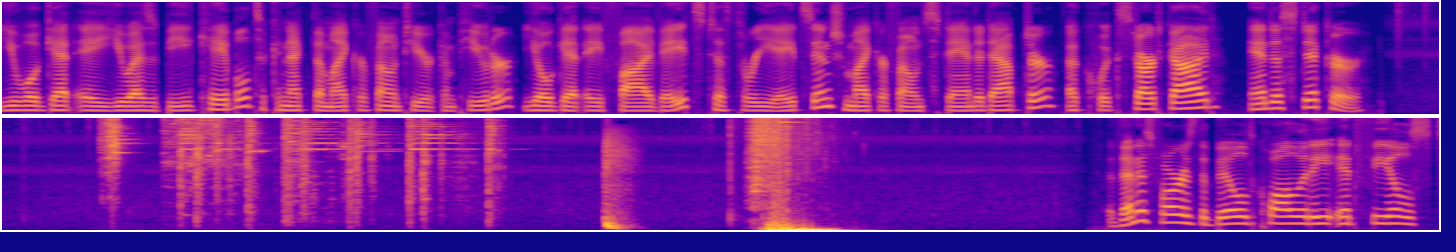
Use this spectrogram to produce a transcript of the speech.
You will get a USB cable to connect the microphone to your computer. You'll get a 5 8 to 3 8 inch microphone stand adapter, a quick start guide, and a sticker. Then, as far as the build quality, it feels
